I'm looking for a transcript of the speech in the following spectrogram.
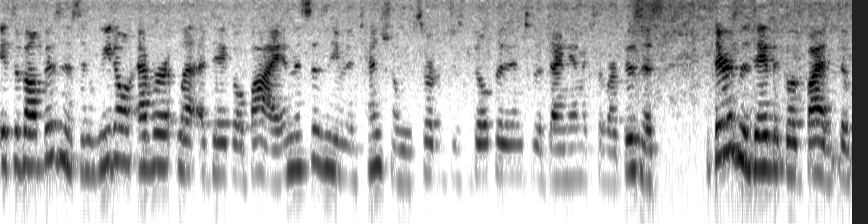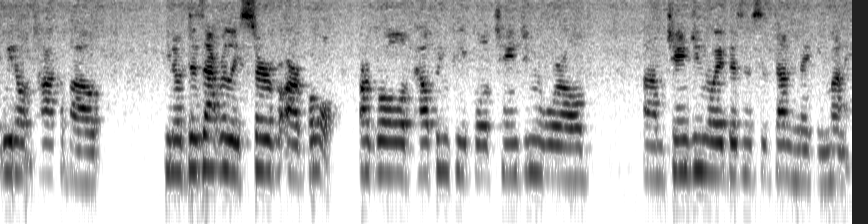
it's about business, and we don't ever let a day go by. And this isn't even intentional. We've sort of just built it into the dynamics of our business. If there is a day that goes by that we don't talk about, you know, does that really serve our goal? Our goal of helping people, changing the world, um, changing the way business is done, and making money.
